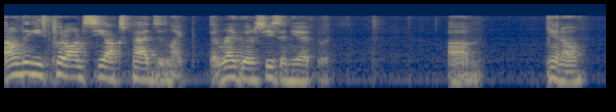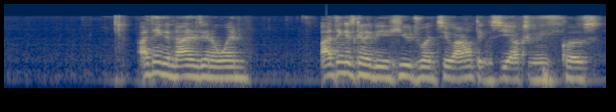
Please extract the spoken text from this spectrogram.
I don't think he's put on Seahawks pads in like the regular season yet, but um, you know, I think the Niners are gonna win. I think it's gonna be a huge win too. I don't think the Seahawks are gonna get close.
